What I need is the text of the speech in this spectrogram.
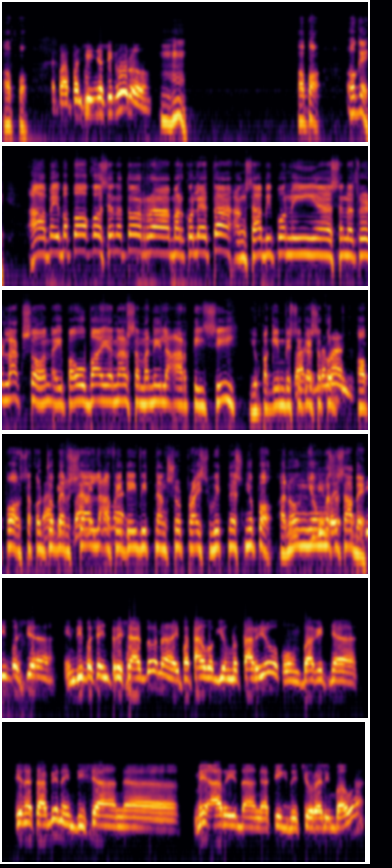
Opo. Napapansin nyo siguro. Mhm. Opo. Okay. Ah, may iba po ako, Senator ah, Marcoleta. Ang sabi po ni ah, Senator Lacson ay paubayan na sa Manila RTC yung pag-imbestiga sa kon- naman? Opo, sa controversial Bakit- bakit na naman? affidavit ng surprise witness nyo po. Anong yung Hindi ba- masasabi? Hindi ba siya hindi ba siya interesado na ipatawag yung notaryo kung bakit niya sinasabi na hindi siya ang ah, may-ari ng ah, signature halimbawa?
